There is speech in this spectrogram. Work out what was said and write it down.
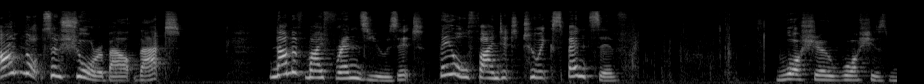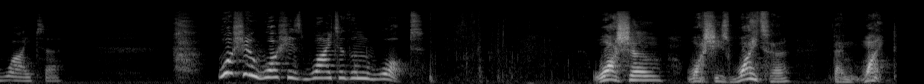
I'm not so sure about that. None of my friends use it. They all find it too expensive. Washo oh, washes whiter. Washo washes oh, whiter than what? Washo oh, washes whiter than white.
